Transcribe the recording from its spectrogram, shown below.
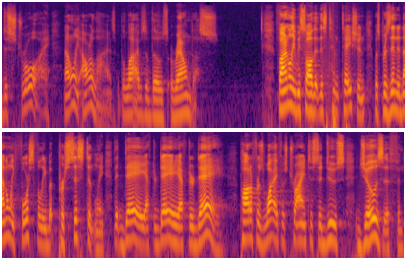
destroy not only our lives, but the lives of those around us. Finally, we saw that this temptation was presented not only forcefully, but persistently, that day after day after day, Potiphar's wife was trying to seduce Joseph. And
